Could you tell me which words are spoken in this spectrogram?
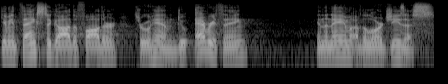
giving thanks to God the Father through him. Do everything in the name of the Lord Jesus.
